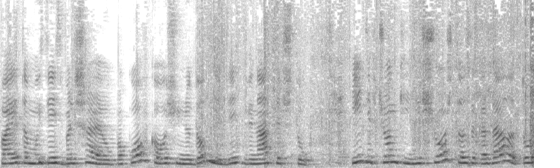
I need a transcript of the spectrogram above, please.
поэтому здесь большая упаковка, очень удобно, здесь 12 штук. И, девчонки, еще что заказала, тоже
